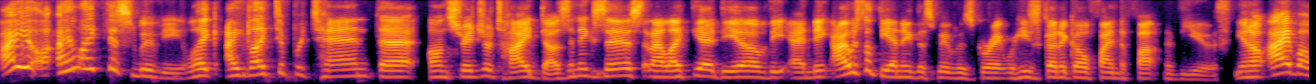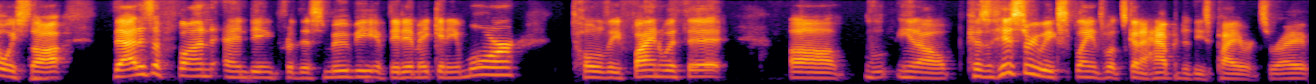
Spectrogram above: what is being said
I I like this movie. Like I like to pretend that on Stranger Tide doesn't exist, and I like the idea of the ending. I always thought the ending of this movie was great, where he's gonna go find the Fountain of Youth. You know, I've always thought that is a fun ending for this movie. If they didn't make any more, totally fine with it. Uh, you know, because history explains what's gonna happen to these pirates, right?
